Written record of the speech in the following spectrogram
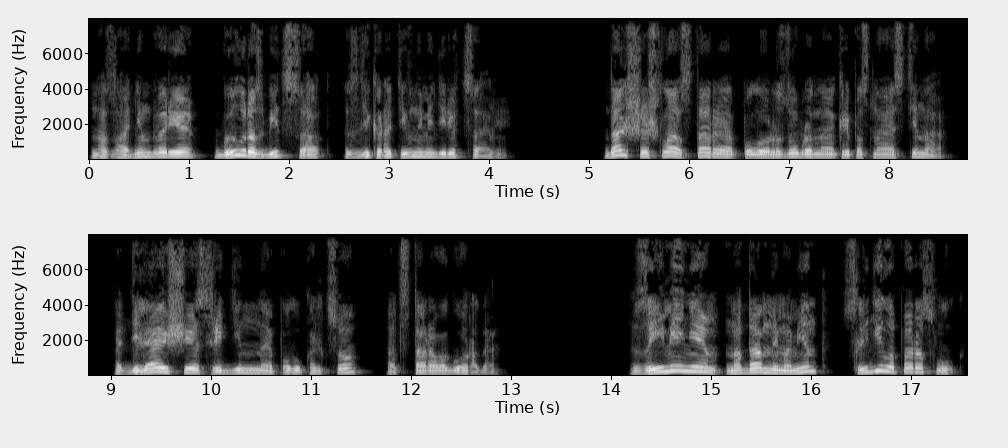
На заднем дворе был разбит сад с декоративными деревцами. Дальше шла старая полуразобранная крепостная стена, отделяющая срединное полукольцо от старого города. За имением на данный момент следила пара слуг,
